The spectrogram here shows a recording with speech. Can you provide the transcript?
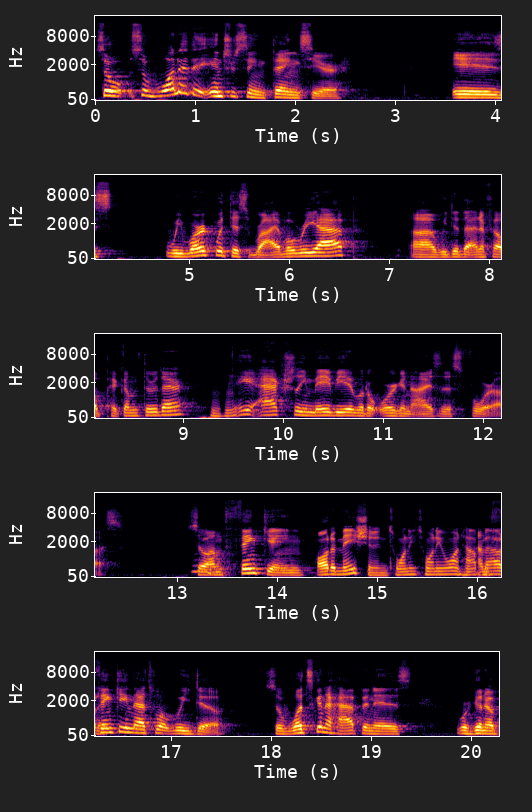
So so one of the interesting things here is we work with this rivalry app. Uh, we did the NFL Pick'em through there. They actually may be able to organize this for us. So hmm. I'm thinking Automation in 2021. How about I'm about it? thinking that's what we do. So what's going to happen is we're going to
